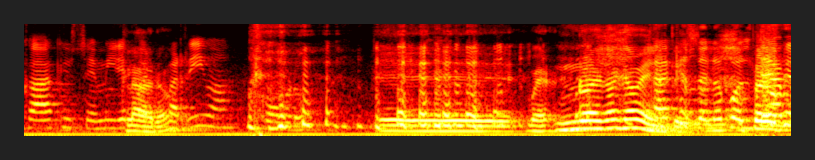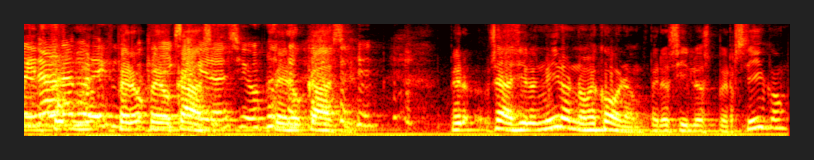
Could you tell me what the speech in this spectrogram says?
Cada que usted mire Claro. para, para arriba, cobro. Eh, bueno, no exactamente. Cada que usted lo voltea a mirar, no, pero, pero, casi. Pero casi. Pero, o sea, si los miro no me cobran, pero si los persigo,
